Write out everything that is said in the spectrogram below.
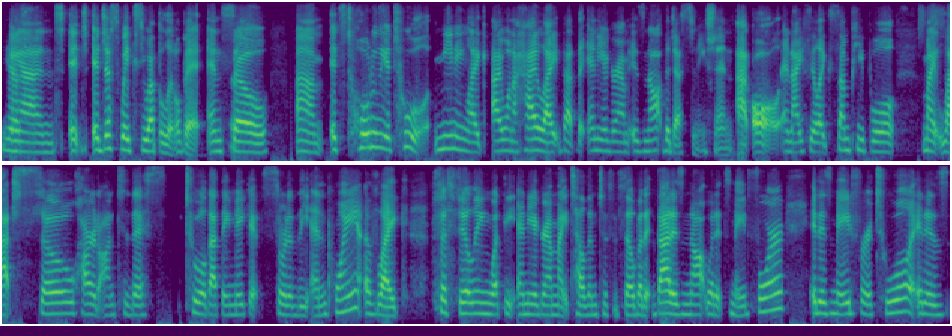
Yes. and it it just wakes you up a little bit. And so um, it's totally a tool meaning like i want to highlight that the enneagram is not the destination at all. And i feel like some people might latch so hard onto this tool that they make it sort of the end point of like fulfilling what the Enneagram might tell them to fulfill, but it, that is not what it's made for. It is made for a tool. It is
